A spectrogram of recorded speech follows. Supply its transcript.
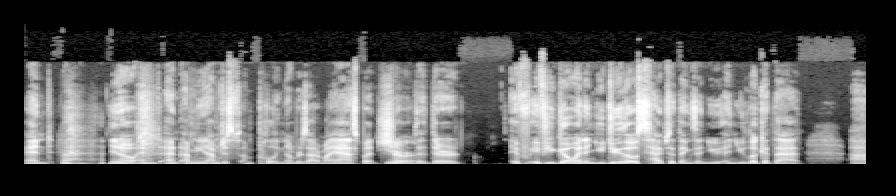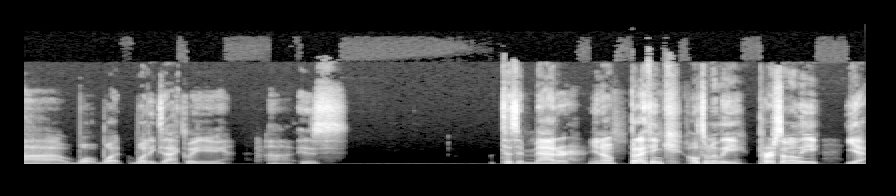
and you know and and i mean i'm just i'm pulling numbers out of my ass but you know Sure. that they're if if you go in and you do those types of things and you and you look at that uh what what what exactly uh is does it matter you know but i think ultimately personally yeah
